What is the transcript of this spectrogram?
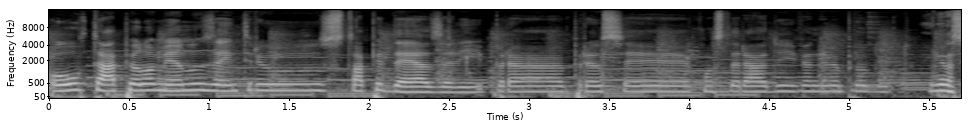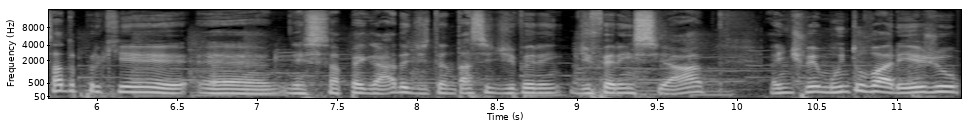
ou tá pelo menos entre os top 10 ali pra eu ser considerado e vender meu produto? Engraçado porque é, nessa pegada de tentar se diferen- diferenciar, a gente vê muito varejo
